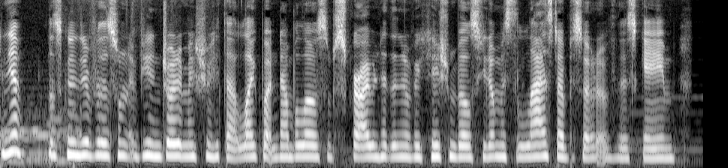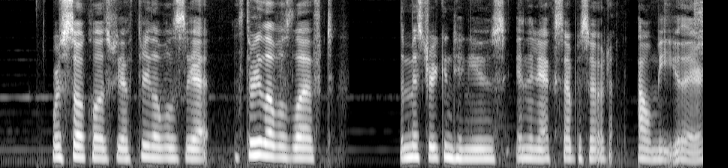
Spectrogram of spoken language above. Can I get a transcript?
And yeah, that's gonna do it for this one. If you enjoyed it, make sure you hit that like button down below, subscribe, and hit the notification bell so you don't miss the last episode of this game. We're so close. We have three levels yet. Three levels left. The mystery continues in the next episode. I will meet you there.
